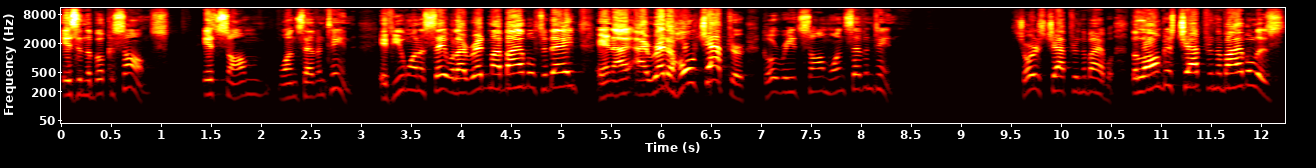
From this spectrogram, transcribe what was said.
is in the book of Psalms? It's Psalm 117. If you want to say, Well, I read my Bible today and I, I read a whole chapter, go read Psalm 117. Shortest chapter in the Bible. The longest chapter in the Bible is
